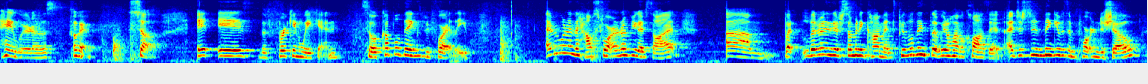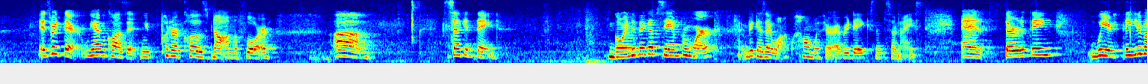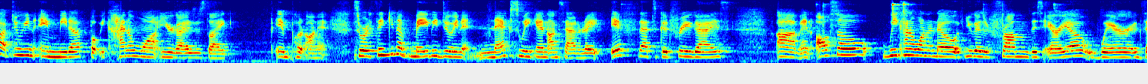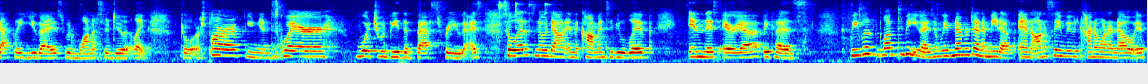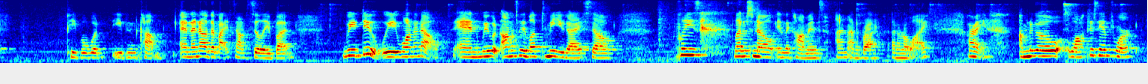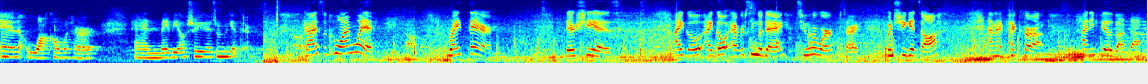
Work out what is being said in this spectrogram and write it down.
Hey weirdos. Okay, so it is the freaking weekend. So a couple things before I leave. Everyone in the house tour, I don't know if you guys saw it, um, but literally there's so many comments. People think that we don't have a closet. I just didn't think it was important to show. It's right there. We have a closet. We put our clothes not on the floor. Um, second thing, I'm going to pick up Sam from work because I walk home with her every day because I'm so nice. And third thing, we are thinking about doing a meetup, but we kind of want your guys' like input on it. So we're thinking of maybe doing it next weekend on Saturday, if that's good for you guys. Um, and also, we kind of want to know if you guys are from this area, where exactly you guys would want us to do it. Like Dolores Park, Union Square, which would be the best for you guys. So let us know down in the comments if you live in this area because we would love to meet you guys and we've never done a meetup and honestly we would kind of want to know if people would even come. And I know that might sound silly, but we do, we wanna know. And we would honestly love to meet you guys, so please let us know in the comments. I'm out of breath, I don't know why. All right, I'm gonna go walk to Sam's work and walk home with her. And maybe I'll show you guys when we get there. Guys, look who I'm with. Right there. There she is. I go I go every single day to her work, sorry, when she gets off and I pick her up. How do you feel about that?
